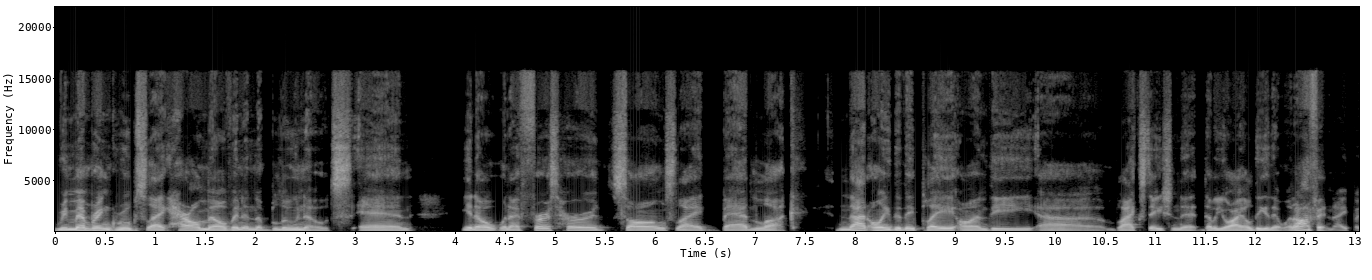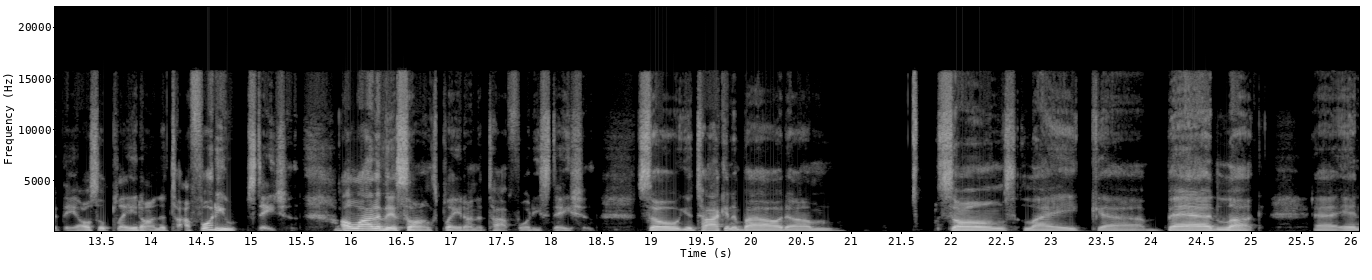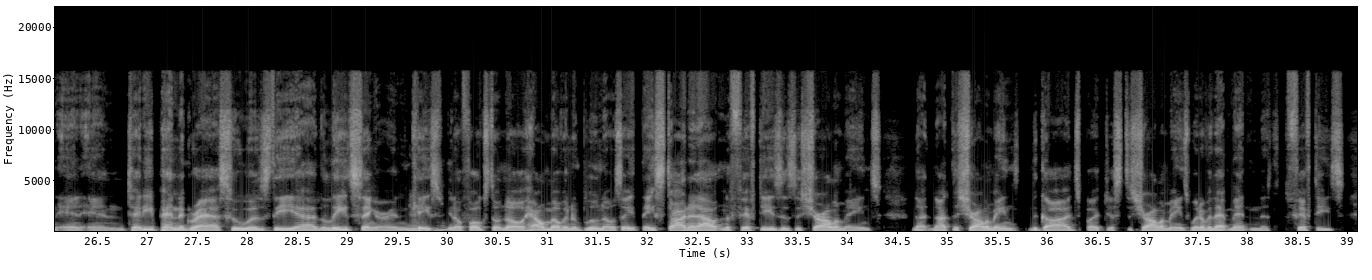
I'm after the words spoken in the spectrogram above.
remembering groups like Harold Melvin and the Blue Notes and you know when I first heard songs like Bad Luck not only did they play on the uh, black station that WILD that went off at night, but they also played on the top 40 station. A lot of their songs played on the top 40 station. So you're talking about um, songs like uh, Bad Luck. Uh, and and and Teddy Pendergrass, who was the uh, the lead singer. In case Mhm. you know folks don't know, Harold Melvin and Blue Notes, they they started out in the '50s as the Charlemagnes, not not the Charlemagnes, the gods, but just the Charlemagnes, whatever that meant in the '50s.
